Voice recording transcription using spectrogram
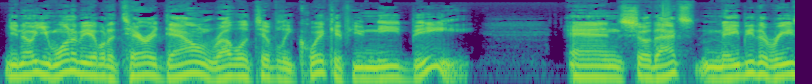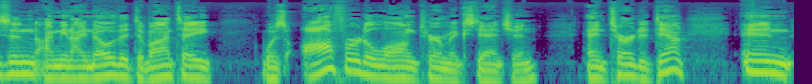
You know, you want to be able to tear it down relatively quick if you need be. And so that's maybe the reason. I mean, I know that Davante was offered a long term extension and turned it down. And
